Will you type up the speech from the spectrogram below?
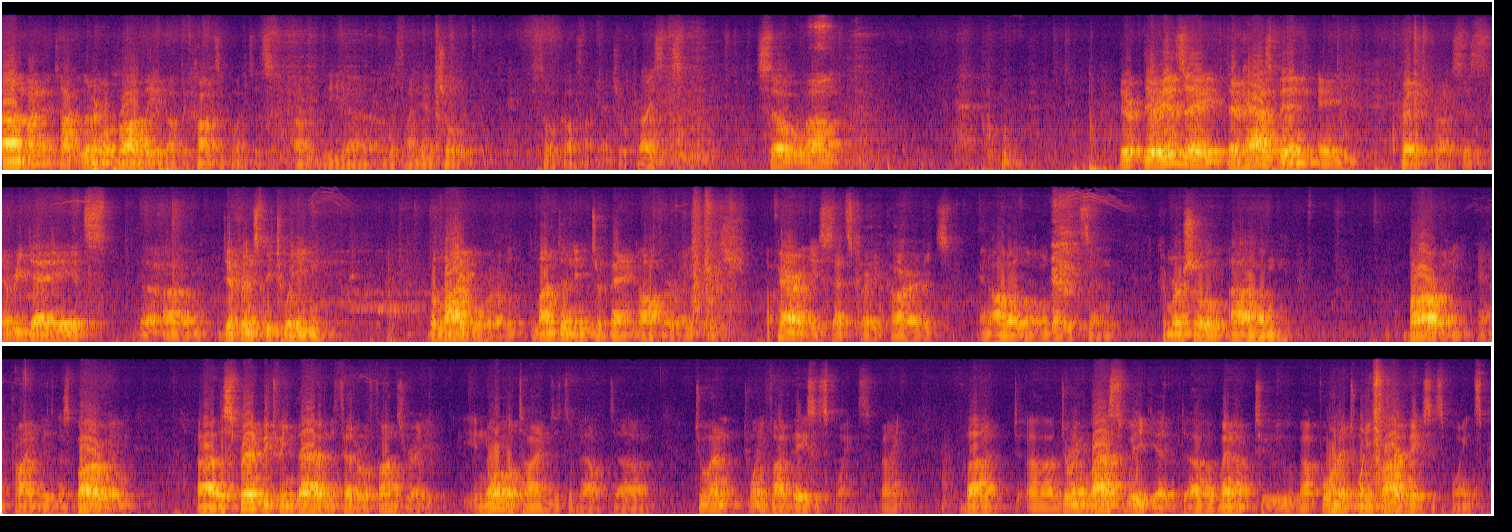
Um, I'm going to talk a little more broadly about the consequences of the, uh, of the financial, so-called financial crisis. So um, there, there is a, there has been a credit crisis. Every day it's the um, difference between the LIBOR, the London Interbank Offer Rate, which apparently sets credit cards and auto loan rates and commercial um, borrowing and prime business borrowing, uh, the spread between that and the federal funds rate, in normal times it's about uh, 225 basis points, right? But uh, during last week it uh, went up to about 425 basis points.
